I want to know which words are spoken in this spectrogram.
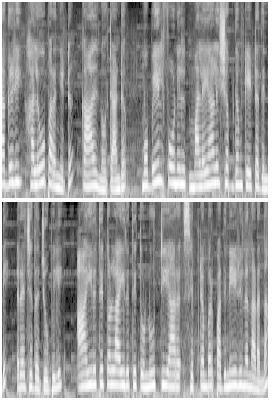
തകഴി ഹലോ പറഞ്ഞിട്ട് കാൽ നൂറ്റാണ്ട് മൊബൈൽ ഫോണിൽ മലയാളി ശബ്ദം കേട്ടതിന്റെ രജത ജൂബിലി. ആയിരത്തി തൊള്ളായിരത്തി തൊണ്ണൂറ്റിയാറ് സെപ്റ്റംബർ പതിനേഴിന് നടന്ന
